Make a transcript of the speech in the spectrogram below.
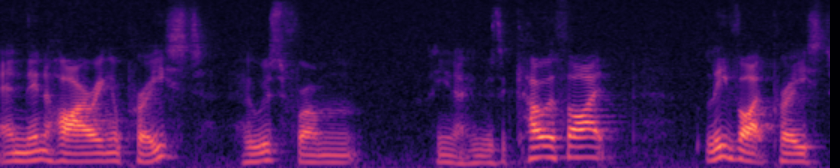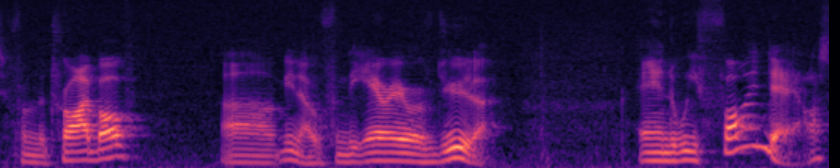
and then hiring a priest who was from, you know, he was a Kohathite, Levite priest from the tribe of, um, you know, from the area of Judah. And we find out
